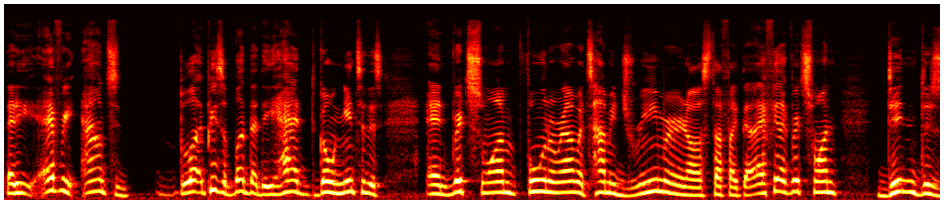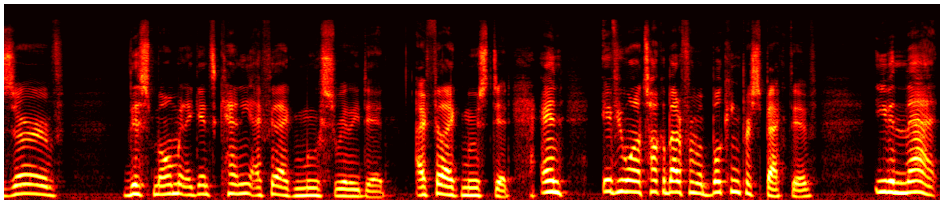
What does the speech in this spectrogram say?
that he every ounce blood, piece of blood that they had going into this, and Rich Swann fooling around with Tommy Dreamer and all stuff like that. I feel like Rich Swann didn't deserve this moment against Kenny. I feel like Moose really did. I feel like Moose did. And if you want to talk about it from a booking perspective, even that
